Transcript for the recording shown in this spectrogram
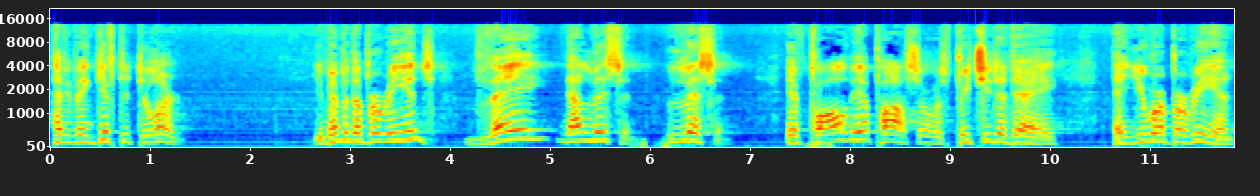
Have you been gifted to learn? You remember the Bereans? They, now listen, listen. If Paul the Apostle was preaching today and you were a Berean,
